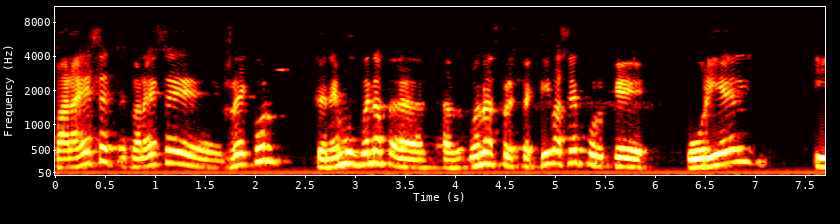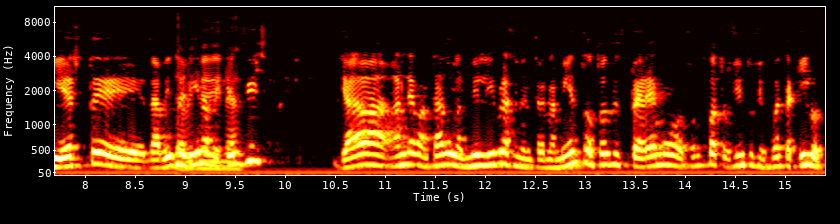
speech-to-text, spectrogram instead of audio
para ese, para ese récord tenemos buenas, eh, buenas perspectivas, ¿eh? porque Uriel y este David, Medina, de Kelfish ya han levantado las mil libras en entrenamiento, entonces esperemos, son 450 kilos.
